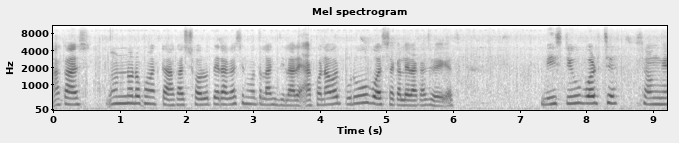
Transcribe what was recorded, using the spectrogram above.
আকাশ, অন্যরকম একটা আকাশ, শরতের আকাশের মতো লাগছিল। আর এখন আবার পুরো বর্ষাকালের আকাশ হয়ে গেছে। বৃষ্টিও পড়ছে সঙ্গে।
